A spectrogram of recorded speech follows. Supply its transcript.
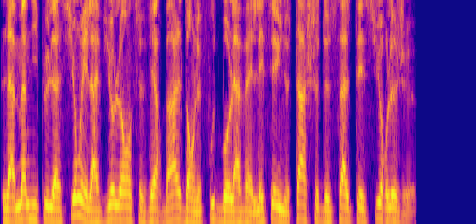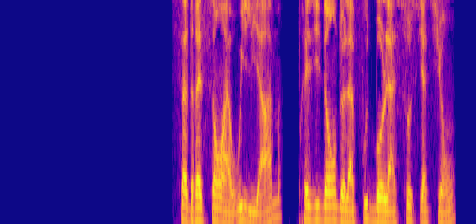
la manipulation et la violence verbale dans le football avaient laissé une tache de saleté sur le jeu. S'adressant à William, président de la Football Association,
